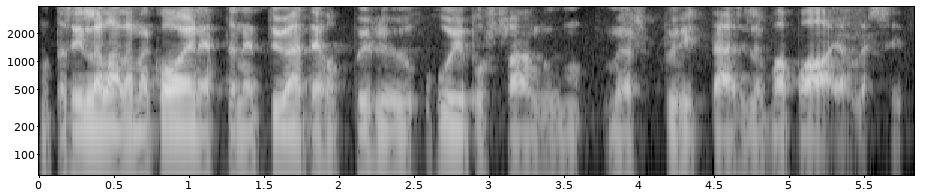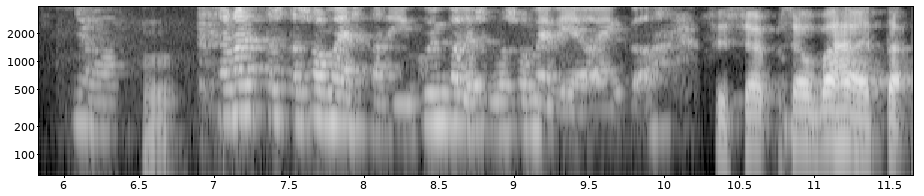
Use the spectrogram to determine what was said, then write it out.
mutta sillä lailla mä koen, että ne työtehot pysyy huipussaan, kun myös pyhittää sille vapaa-ajalle sitten. Joo. Hmm. Sanoit tuosta somesta, niin kuinka paljon sulla some vie aikaa? Siis se, se on vähän, että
